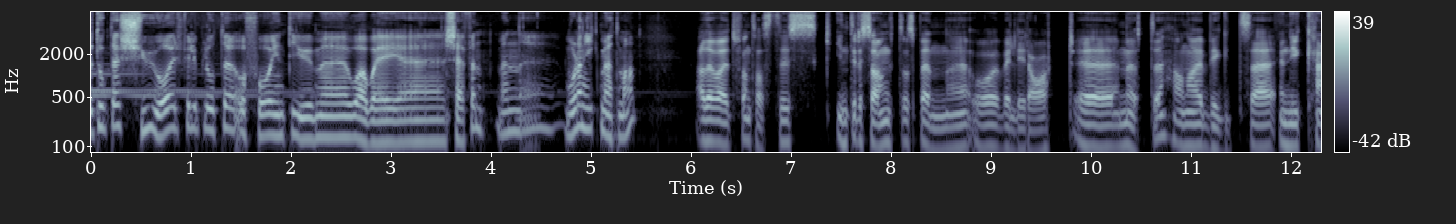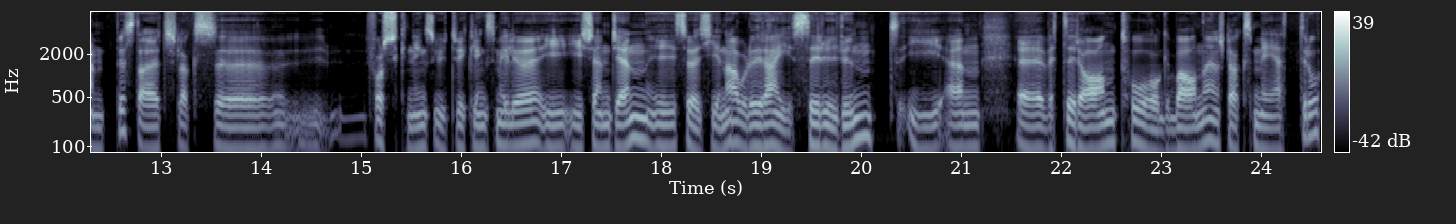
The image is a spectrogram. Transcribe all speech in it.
Det tok deg sju år, Philip Lote, å få intervju med Huawei-sjefen. Men eh, hvordan gikk møtet med ham? Ja, Det var et fantastisk interessant og spennende og veldig rart eh, møte. Han har bygd seg en ny campus, da, et slags eh, forsknings-utviklingsmiljø i, i Shenzhen i Sør-Kina, hvor du reiser rundt i en eh, veteran-togbane, en slags metro.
